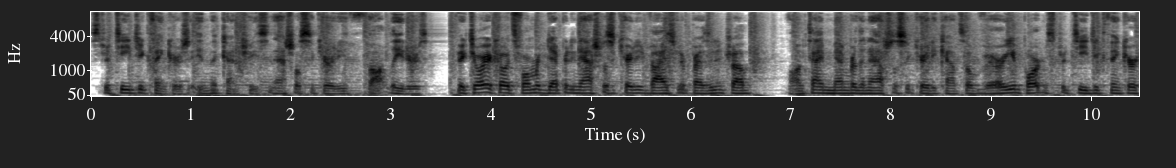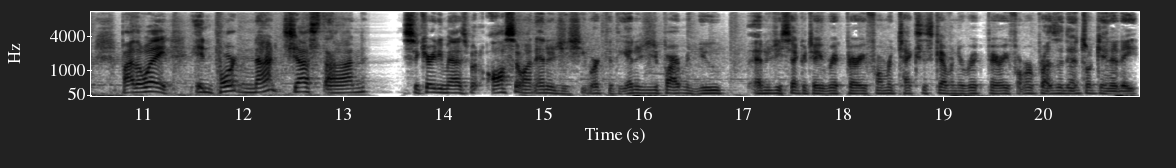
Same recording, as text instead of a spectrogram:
strategic thinkers in the country's national security thought leaders, Victoria Coates, former Deputy National Security Advisor to President Trump, longtime member of the National Security Council, very important strategic thinker. By the way, important not just on security matters, but also on energy. She worked at the Energy Department, new Energy Secretary Rick Perry, former Texas Governor Rick Perry, former presidential candidate.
